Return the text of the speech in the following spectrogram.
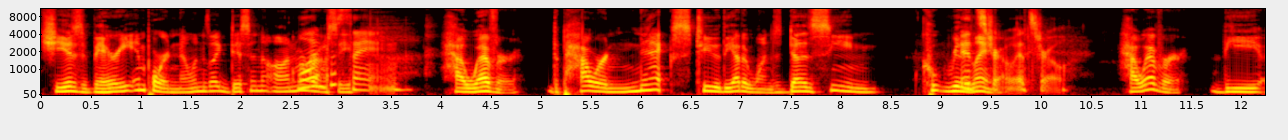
She is very important. No one's like dissing on well, I'm just saying. However, the power next to the other ones does seem cool, really It's lame. true. It's true. However, the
